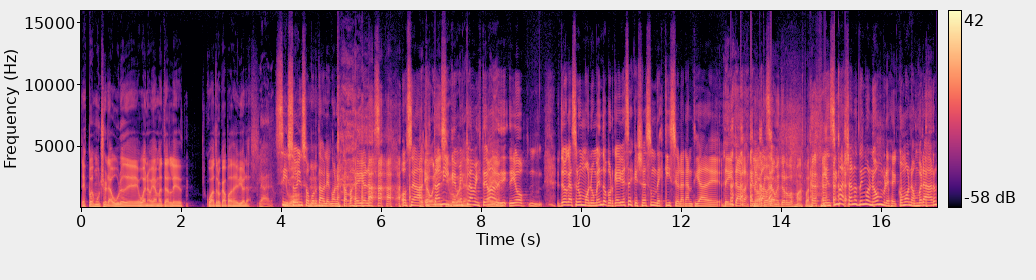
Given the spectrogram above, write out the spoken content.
después mucho laburo de, bueno, voy a meterle cuatro capas de violas. Claro. Sí, Tipo, soy insoportable eh. con las capas de violas. O sea, está buenísimo, que mezcla ¿eh? mis temas. Digo, mm, tengo que hacer un monumento porque hay veces que ya es un desquicio la cantidad de, de guitarras que No, le acabo de meter dos más para. Y encima ya no tengo nombres de cómo nombrar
